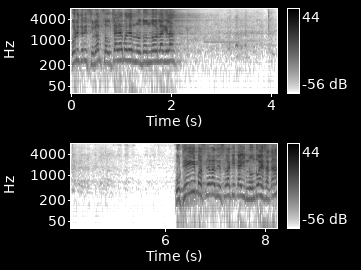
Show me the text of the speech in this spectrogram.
कोणीतरी सुलभ शौचालयामध्ये नोंदवला गेला. कुठेही बसलेला दिसला की काही नोंदवायचा का?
